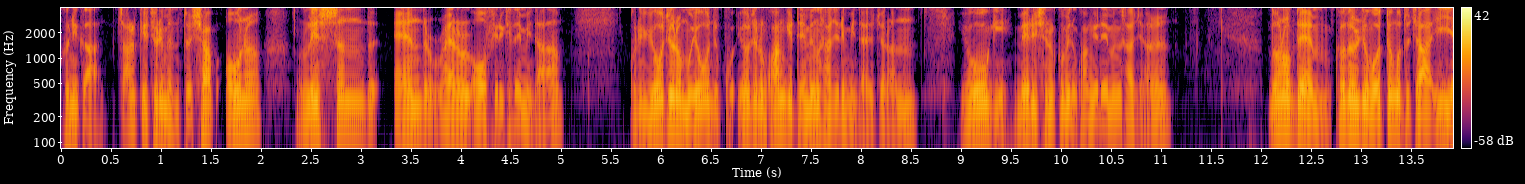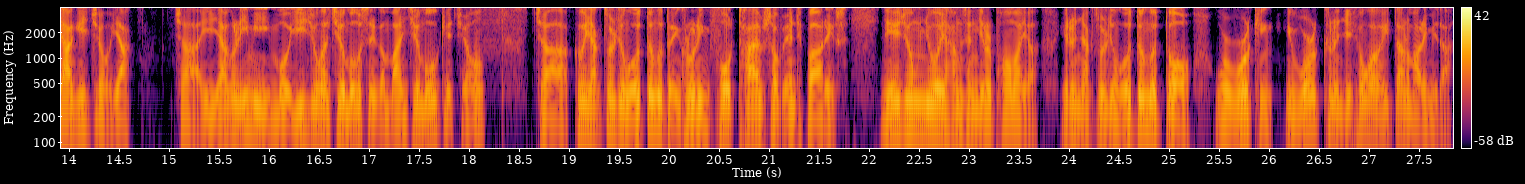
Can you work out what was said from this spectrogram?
그러니까 짧게 줄이면 the shop owner listened and rattled off 이렇게 됩니다. 그리고 요절은 뭐 요, 요절은 관계 대명사절입니다. 요절은 여기 메리신을 꾸미는 관계 대명사절. None of them 그들 중 어떤 것도 자 이 약이죠 약. 자 이 약을 이미 뭐 2주간 지어 먹었으니까 많이 지어 먹었겠죠. 자, 그 약들 중 어떤 것도 including four types of antibiotics 네 종류의 항생제를 포함하여 이런 약들 중 어떤 것도 were working 이 work는 이제 효과가 있다는 말입니다.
